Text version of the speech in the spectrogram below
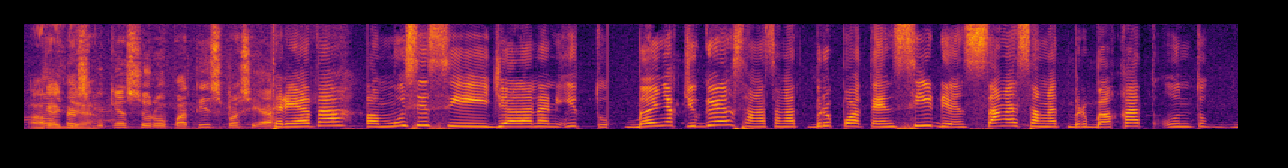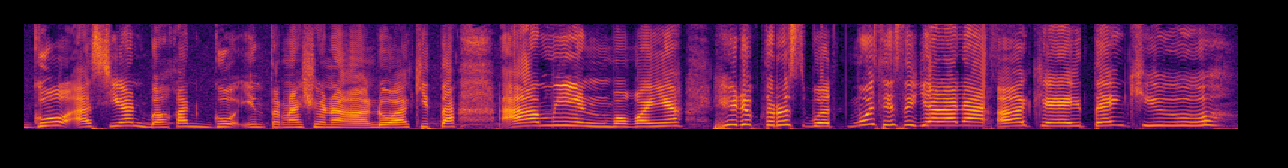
Oke aja. Facebooknya Suropati spasi A. Ternyata uh, musisi jalanan itu banyak juga yang sangat-sangat berpotensi dan sangat-sangat berbakat untuk go ASEAN bahkan go internasional. Doa kita amin. Pokoknya hidup terus buat musisi jalanan. Oke, thank you.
